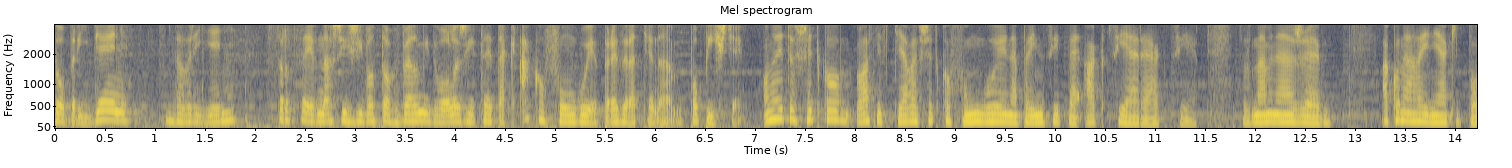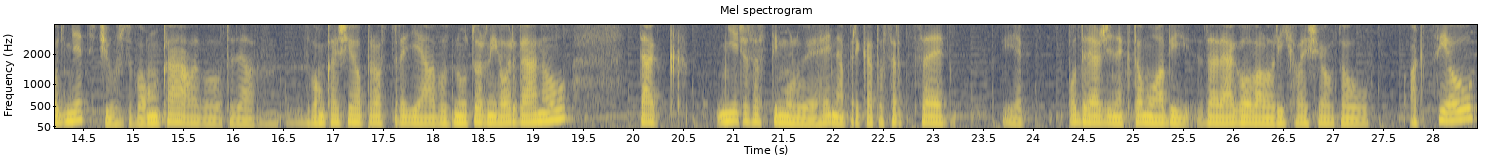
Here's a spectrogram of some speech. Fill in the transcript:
Dobrý deň. Dobrý deň. Srdce je v našich životoch veľmi dôležité, tak ako funguje? Prezrate nám, popíšte. Ono je to všetko, vlastne v tele všetko funguje na princípe akcie a reakcie. To znamená, že ako náhle je nejaký podnet, či už zvonka, alebo teda z prostredia, alebo z vnútorných orgánov, tak niečo sa stimuluje. Hej? Napríklad to srdce je podriažené k tomu, aby zareagovalo rýchlejšou tou akciou,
